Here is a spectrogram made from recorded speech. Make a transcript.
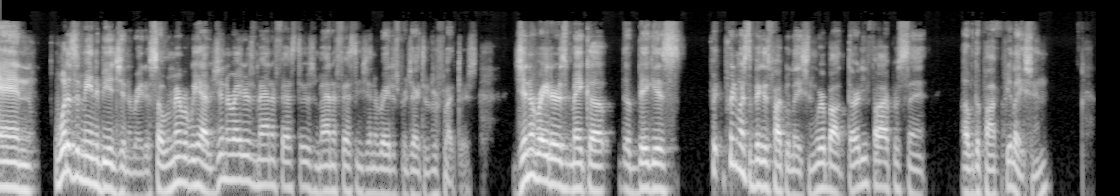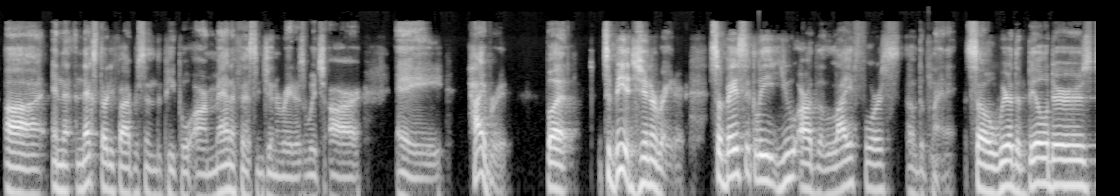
And what does it mean to be a generator? So remember, we have generators, manifestors, manifesting generators, projectors, reflectors. Generators make up the biggest, pretty much the biggest population. We're about 35% of the population. Uh, and the next 35% of the people are manifesting generators, which are a hybrid. But to be a generator. So basically, you are the life force of the planet. So we're the builders,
